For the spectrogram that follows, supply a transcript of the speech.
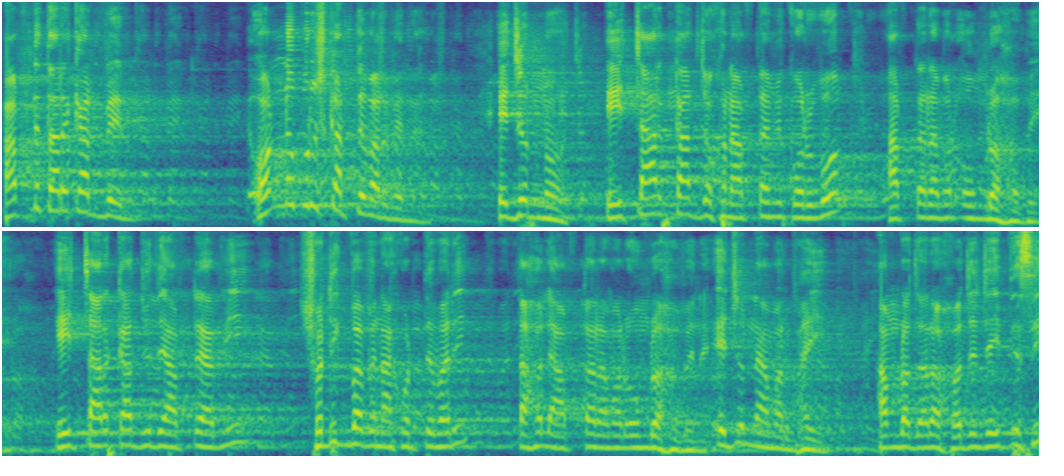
আপনি তারে কাটবেন। অন্য পুরুষ কাটতে পারবে না। এই জন্য এই চার কাজ যখন আপনি আমি করব, আপনার আবার ওমরা হবে। এই চার কাজ যদি আপনি আমি সঠিকভাবে না করতে পারি, তাহলে আপনার আমার ওমরা হবে না। এই জন্য আমার ভাই আমরা যারা হজে যাইতেছি,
